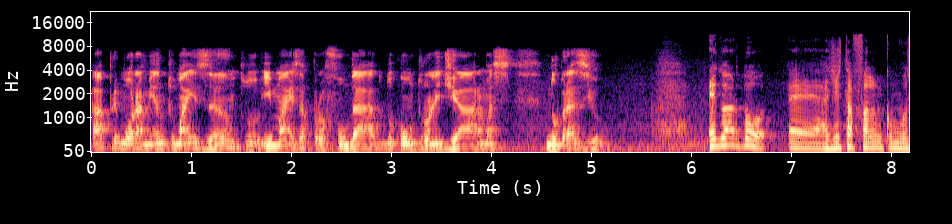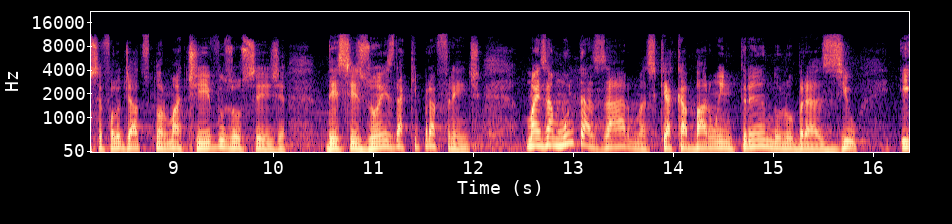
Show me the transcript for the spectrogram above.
aprimoramento mais amplo e mais aprofundado do controle de armas no Brasil. Eduardo, é, a gente está falando, como você falou, de atos normativos, ou seja, decisões daqui para frente. Mas há muitas armas que acabaram entrando no Brasil e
